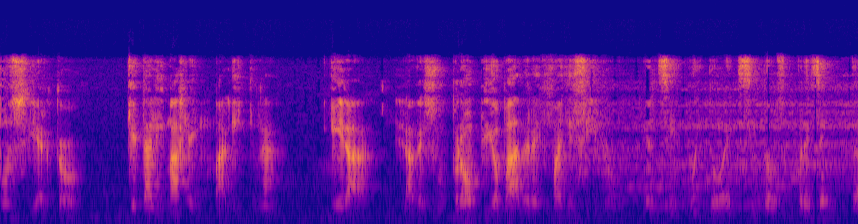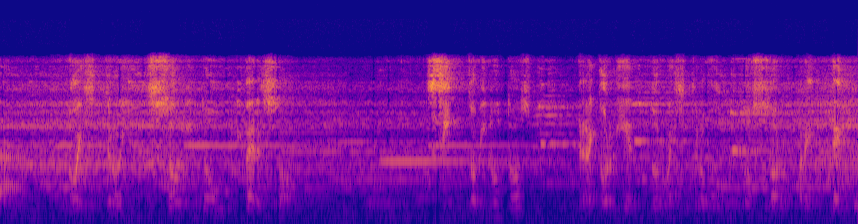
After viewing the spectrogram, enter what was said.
Por cierto, que tal imagen maligna era la de su propio padre fallecido. El Circuito Éxitos presenta Nuestro insólito universo. Cinco minutos recorriendo nuestro mundo sorprendente.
